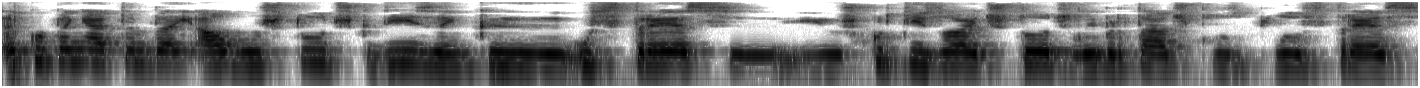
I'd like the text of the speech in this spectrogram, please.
acompanhado também alguns estudos que dizem que o stress e os cortisoides todos libertados pelo, pelo stress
